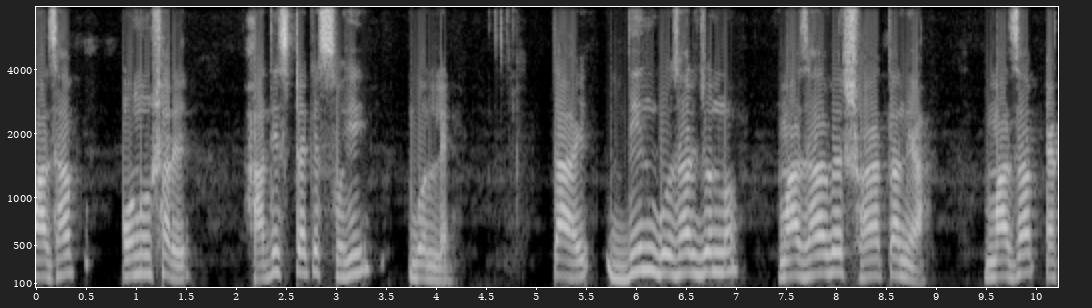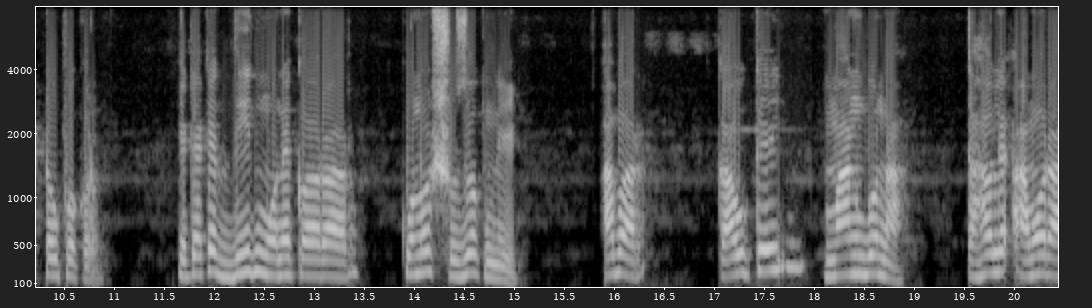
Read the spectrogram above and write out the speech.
মাঝাব অনুসারে হাদিসটাকে সহি বললেন। তাই দিন বোঝার জন্য মাঝহাবের সহায়তা নেওয়া মাঝহাব একটা উপকরণ। এটাকে দিন মনে করার কোনো সুযোগ নেই। আবার কাউকেই মানব না, তাহলে আমরা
